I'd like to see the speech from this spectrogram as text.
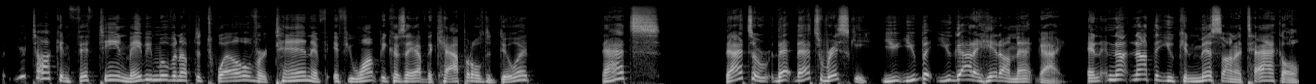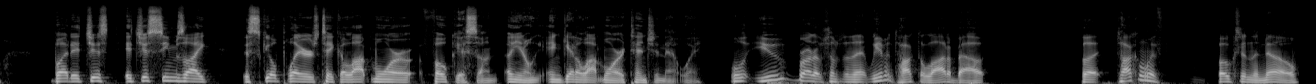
but you're talking 15, maybe moving up to 12 or 10 if, if you want because they have the capital to do it. That's that's a that that's risky. You you bet you got to hit on that guy, and not not that you can miss on a tackle, but it just it just seems like the skill players take a lot more focus on uh, you know and get a lot more attention that way. Well, you brought up something that we haven't talked a lot about, but talking with folks in the know,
